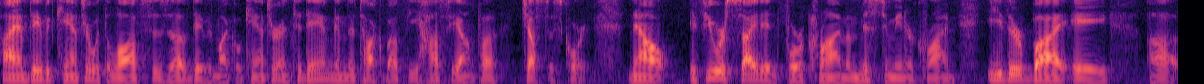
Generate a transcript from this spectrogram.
Hi, I'm David Cantor with the Law Offices of David Michael Cantor, and today I'm going to talk about the Hassayampa Justice Court. Now, if you were cited for a crime, a misdemeanor crime, either by a uh,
